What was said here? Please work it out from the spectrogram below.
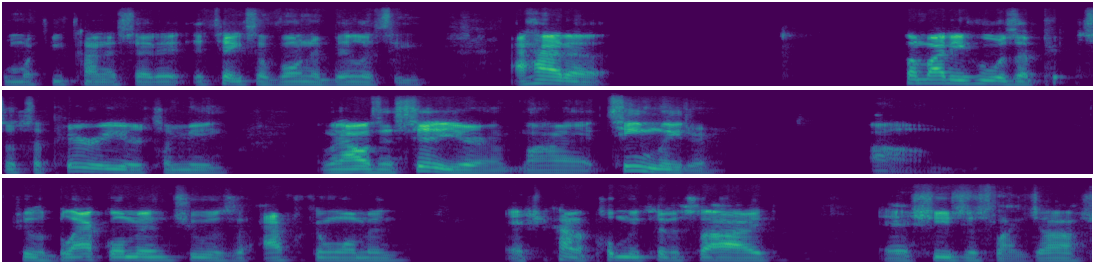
from what you kind of said it it takes a vulnerability. I had a somebody who was a, a superior to me when I was in city year, my team leader. Um, she was a black woman. She was an African woman, and she kind of pulled me to the side, and she's just like, Josh,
